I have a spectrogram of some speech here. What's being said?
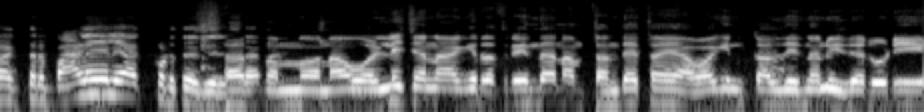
ಹಾಕ್ತಾರೆ. ಬಾಳೆ ಎಲೆ ಹಾಕಿ ಕೊಡ್ತಾ ಇದ್ದೀರಿ ಸರ್ ಸರ್? ನಮ್ಮ ನಾವು ಹಳ್ಳಿ ಜನ ಆಗಿರೋದ್ರಿಂದ ನಮ್ಮ ತಂದೆ ತಾಯಿ ಅವಾಗಿನ ಕಾಲದಿಂದನೂ ಇದೇ ರೂಢಿ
